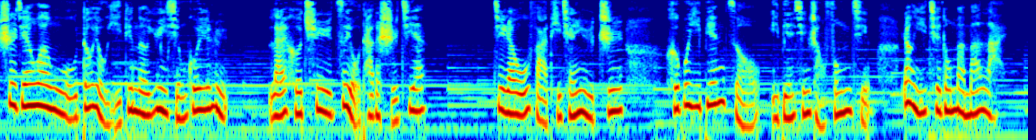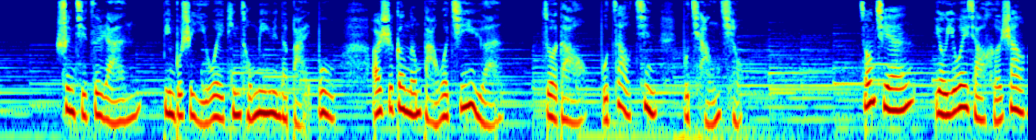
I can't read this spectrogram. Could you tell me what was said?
世间万物都有一定的运行规律，来和去自有它的时间。既然无法提前预知，何不一边走一边欣赏风景，让一切都慢慢来？顺其自然，并不是一味听从命运的摆布，而是更能把握机缘，做到不造进、不强求。从前。有一位小和尚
